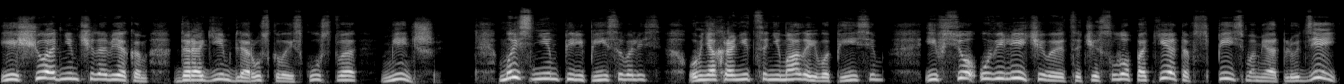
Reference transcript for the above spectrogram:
Еще одним человеком, дорогим для русского искусства, меньше. Мы с ним переписывались, у меня хранится немало его писем, и все увеличивается число пакетов с письмами от людей,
